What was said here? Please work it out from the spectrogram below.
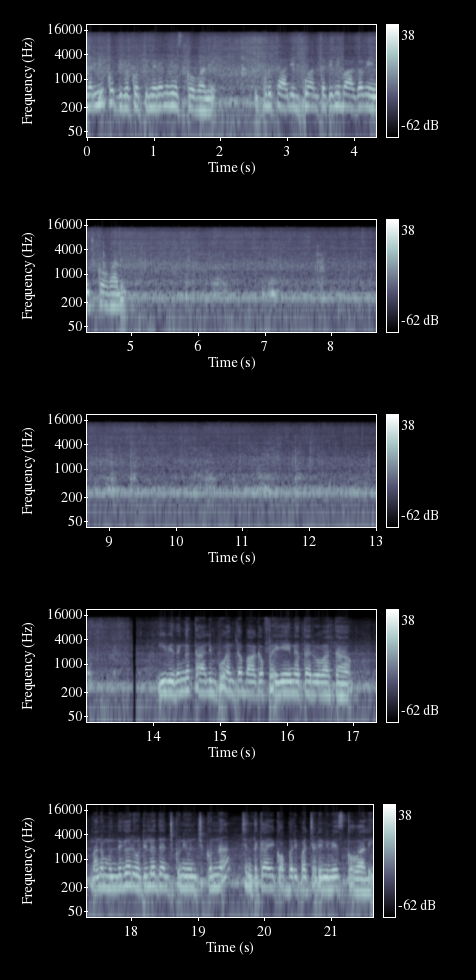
మరియు కొద్దిగా కొత్తిమీరను వేసుకోవాలి. ఇప్పుడు తాలింపు అంతటిని బాగా వేయించుకోవాలి. ఈ విధంగా తాలింపు అంతా బాగా ఫ్రై అయిన తర్వాత మనం ముందుగా రోటిలో దంచుకుని ఉంచుకున్న చింతకాయ కొబ్బరి పచ్చడిని వేసుకోవాలి.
